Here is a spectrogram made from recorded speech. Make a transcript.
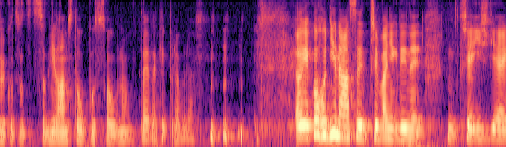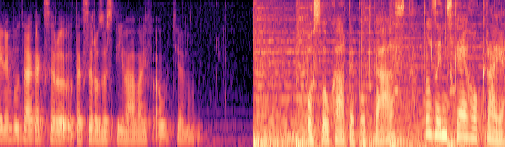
jako co, co dělám s tou pusou, no, to je taky pravda. jako hodně nás se třeba někdy ne, přejíždějí nebo tak, tak se, tak se rozespívávají v autě, no. Posloucháte podcast Plzeňského kraje.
